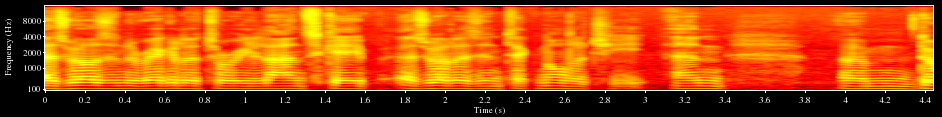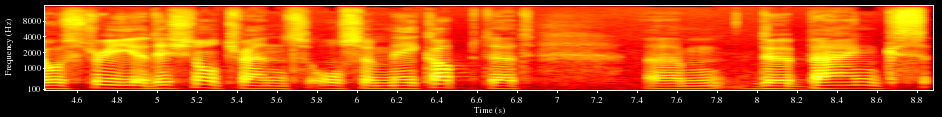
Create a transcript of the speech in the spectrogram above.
as well as in the regulatory landscape, as well as in technology. And um, those three additional trends also make up that um, the banks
